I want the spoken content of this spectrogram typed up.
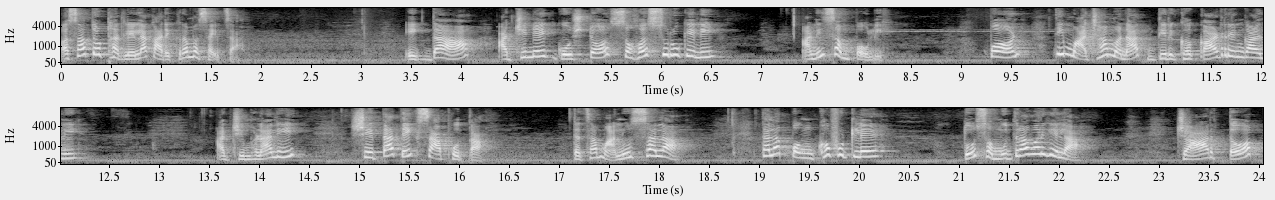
असा तो ठरलेला कार्यक्रम असायचा. एकदा आजीने एक गोष्ट सहज सुरू केली आणि संपवली. पण ती माझ्या मनात दीर्घकाळ रेंगाळली. आजी म्हणाली शेतात एक साप होता. त्याचा माणूस झाला. त्याला पंख फुटले. तो समुद्रावर गेला. चार तप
